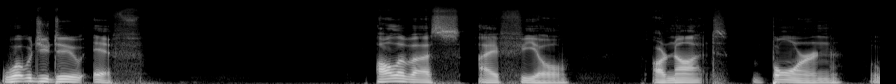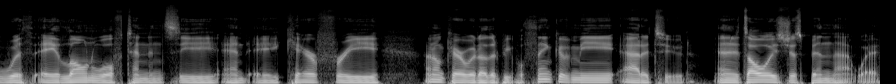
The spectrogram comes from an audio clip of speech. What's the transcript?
What would you do if? All of us, I feel, are not born with a lone wolf tendency and a carefree, I don't care what other people think of me attitude. And it's always just been that way.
